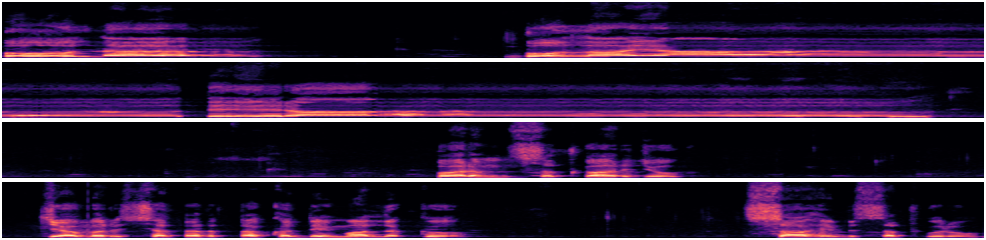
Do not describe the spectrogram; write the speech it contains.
ਬੋਲ, ਬੋਲਾਇਆ ਤੇਰਾ। ਪਰਮ ਸਤਕਾਰਯੋਗ, ਜਬਰ ਸ਼ਤਰ ਤਖਤ ਦੇ ਮਾਲਕ, ਸਾਹਿਬ ਸਤਿਗੁਰੂ,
